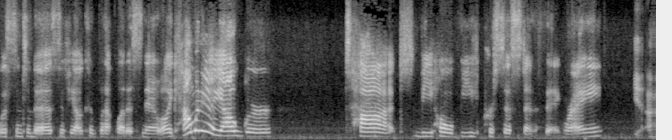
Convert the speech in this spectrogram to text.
listen to this, if y'all could let, let us know, like, how many of y'all were taught the whole be persistent thing, right? yeah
